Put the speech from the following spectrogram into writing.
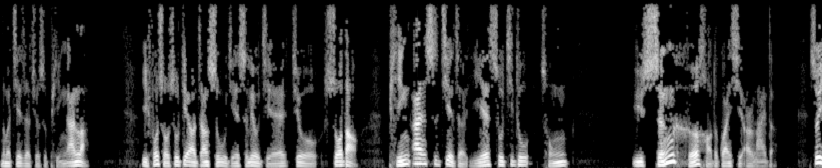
那么接着就是平安了。以佛所书第二章十五节、十六节就说到，平安是借着耶稣基督从与神和好的关系而来的。所以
